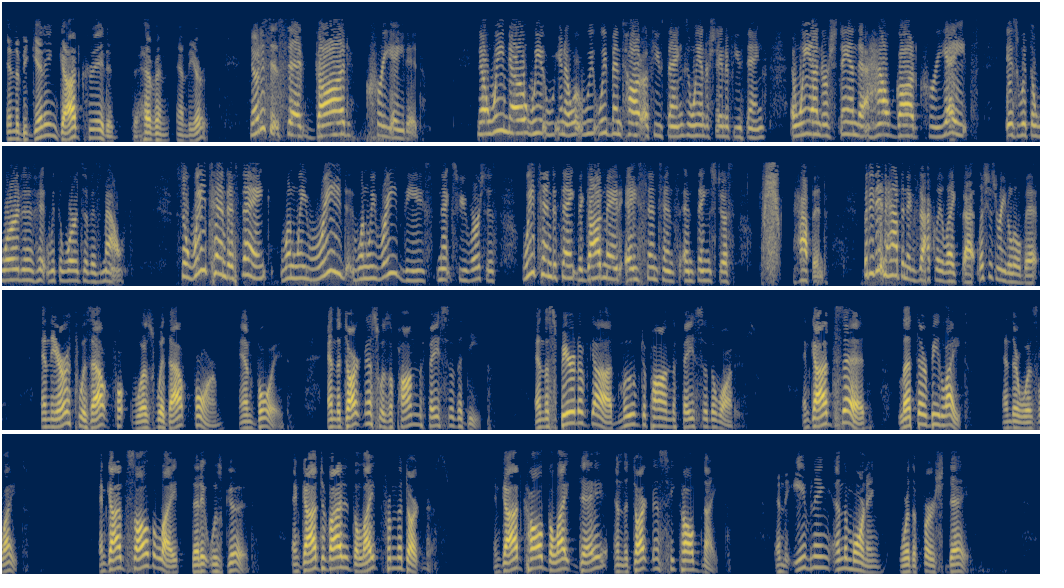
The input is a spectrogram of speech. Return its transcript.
In the beginning, God created the heaven and the earth. Notice it said God created. Now we know we you know we we've been taught a few things and we understand a few things and we understand that how God creates is with the word of with the words of his mouth. So we tend to think when we read when we read these next few verses, we tend to think that God made a sentence and things just happened. But it didn't happen exactly like that. Let's just read a little bit. And the earth was out was without form and void, and the darkness was upon the face of the deep, and the spirit of God moved upon the face of the waters. And God said, "Let there be light," and there was light. And God saw the light that it was good. And God divided the light from the darkness. And God called the light day, and the darkness he called night. And the evening and the morning were the first day.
